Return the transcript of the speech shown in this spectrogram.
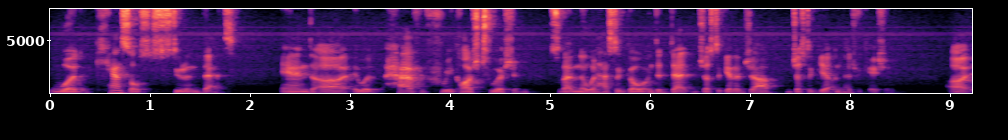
would cancel student debt and uh, it would have free college tuition so that no one has to go into debt just to get a job, just to get an education. Uh,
